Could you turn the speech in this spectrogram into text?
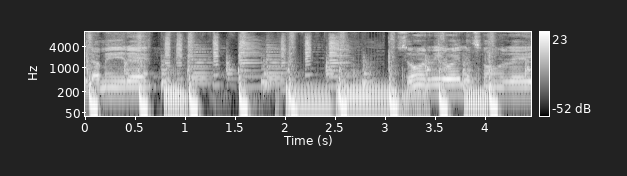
y la miré. Sonrío y la sonreí.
